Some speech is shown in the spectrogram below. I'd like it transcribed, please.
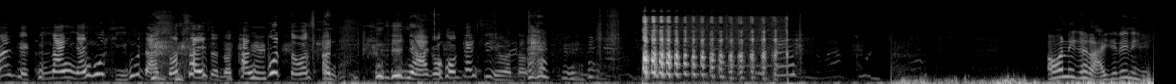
มาเกิดขึ้นนั่งหยังหูขี่หูด่างต้นไส้สันดอกทั้งปุ๊ดตัวสันสิหยาก็ฮกจังสี่ว่าดอกเอาอันนี้ก็หลายจะได้นี่นี่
